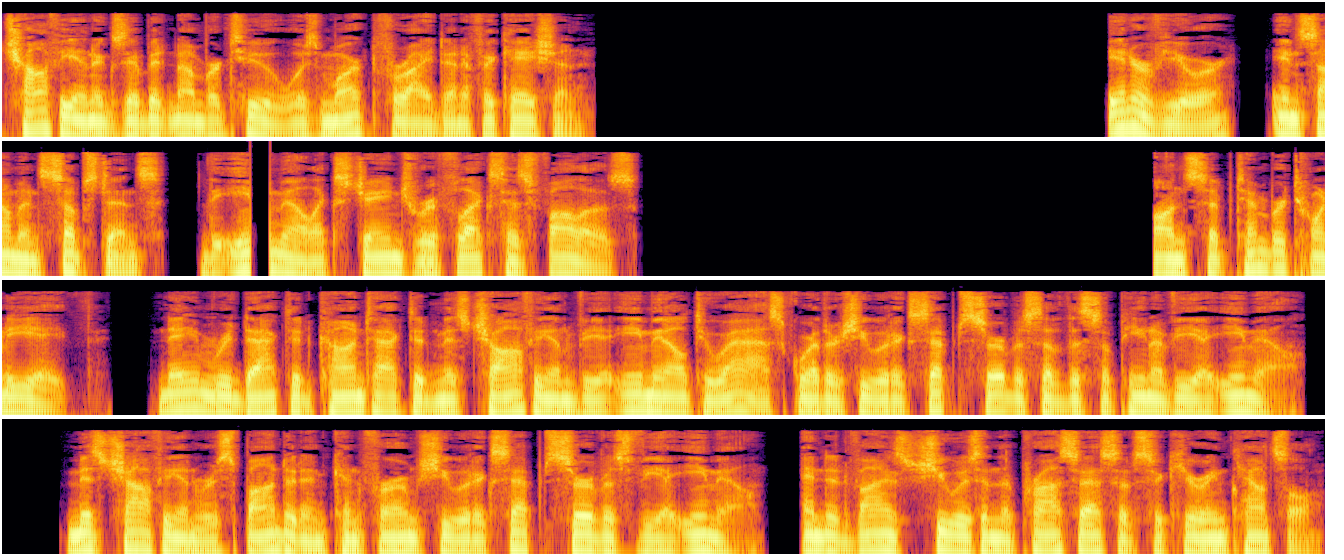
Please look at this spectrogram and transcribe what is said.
Chafian Exhibit Number 2 was marked for identification. Interviewer, in sum and substance, the email exchange reflects as follows. On September 28, Name redacted contacted Ms. Chafian via email to ask whether she would accept service of the subpoena via email. Ms. Chafian responded and confirmed she would accept service via email, and advised she was in the process of securing counsel.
